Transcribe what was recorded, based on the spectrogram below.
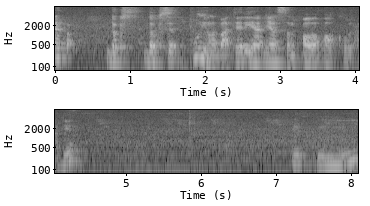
E pa, dok, dok se punila baterija, ja sam ovo oko uradio. Mm -hmm.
